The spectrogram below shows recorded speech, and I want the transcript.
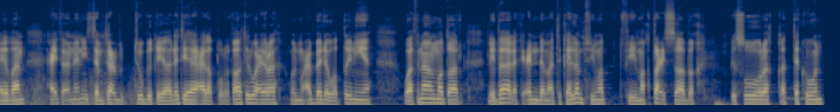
أيضا حيث أنني استمتعت بقيادتها على الطرقات الوعرة والمعبدة والطينية وأثناء المطر لذلك عندما تكلمت في في مقطعي السابق بصورة قد تكون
